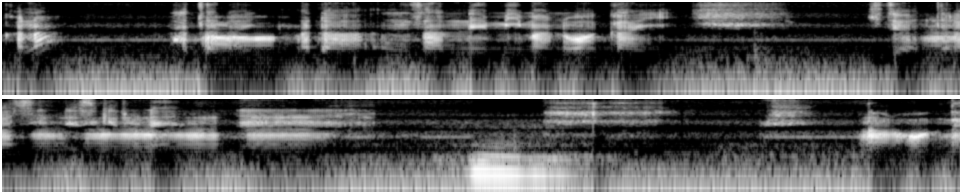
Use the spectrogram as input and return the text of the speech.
かな働いてまだうん3年未満の若い人やったらしいんですけどねうんなるほどね。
